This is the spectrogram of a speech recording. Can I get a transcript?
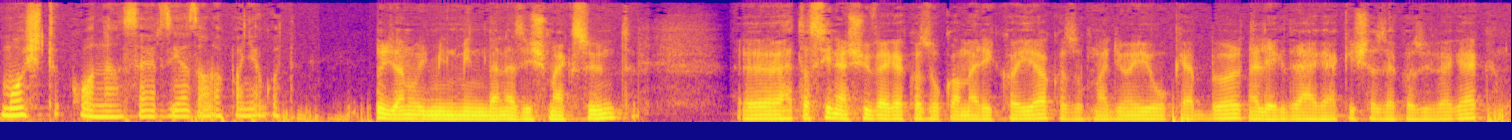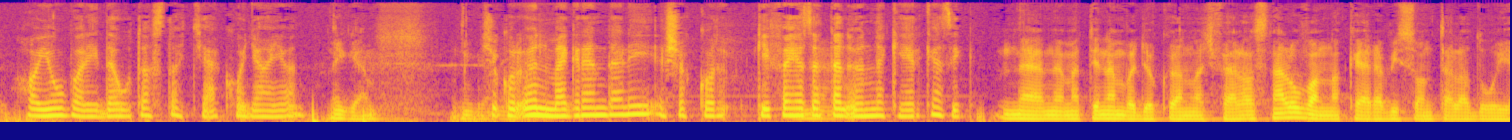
Most honnan szerzi az alapanyagot? Ugyanúgy, mint minden, ez is megszűnt. Hát a színes üvegek azok amerikaiak, azok nagyon jók ebből, elég drágák is ezek az üvegek. Ha jóval ide utaztatják, hogyan jön? Igen. Igen, és akkor ön megrendeli, és akkor kifejezetten nem. önnek érkezik? Nem, nem, hát én nem vagyok olyan nagy felhasználó. Vannak erre viszont eladói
